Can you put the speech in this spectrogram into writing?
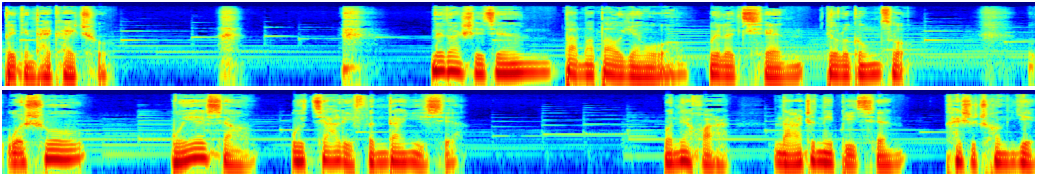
被电台开除。那段时间，爸妈抱怨我为了钱丢了工作。我说，我也想为家里分担一些。我那会儿拿着那笔钱开始创业。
